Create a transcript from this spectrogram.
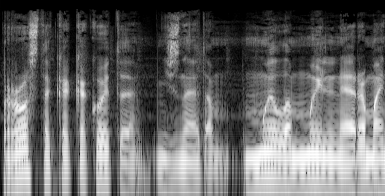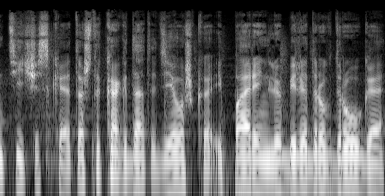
просто как какое-то, не знаю, там, мыло-мыльное, романтическое. То, что когда-то девушка и парень любили друг друга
